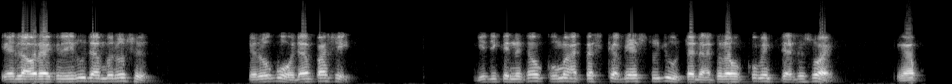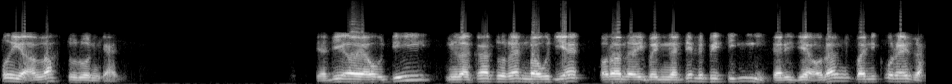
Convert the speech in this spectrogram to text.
Ia adalah orang yang keliru dan berdosa. Ceroboh dan pasik. Dia dikenakan hukuman atas sikap yang setuju. Tak ada aturan hukum yang tidak sesuai. Mengapa ya Allah turunkan? Jadi orang Yahudi mengelakkan aturan bahawa diat orang dari Bani Nadir lebih tinggi dari diat orang Bani Quraizah.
